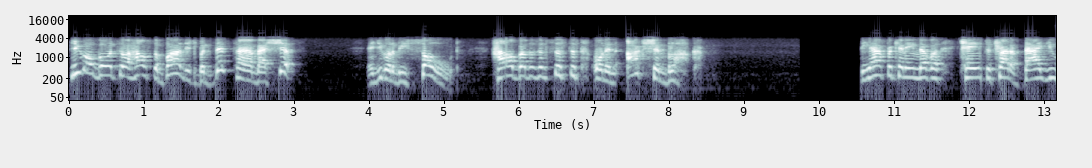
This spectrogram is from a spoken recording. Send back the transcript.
You're going to go into a house of bondage, but this time by ships. And you're going to be sold. How, brothers and sisters? On an auction block. The African ain't never came to try to buy you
